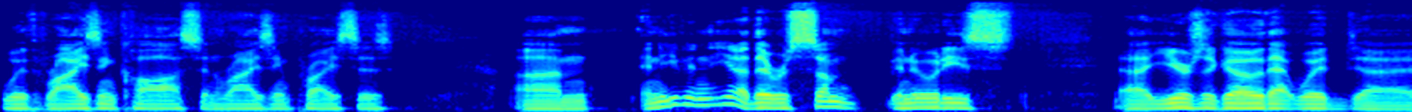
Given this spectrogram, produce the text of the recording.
with rising costs and rising prices. Um, and even, you know, there were some annuities uh, years ago that would, uh,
